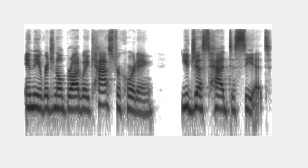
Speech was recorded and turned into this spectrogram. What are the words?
in the original Broadway cast recording. You just had to see it."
